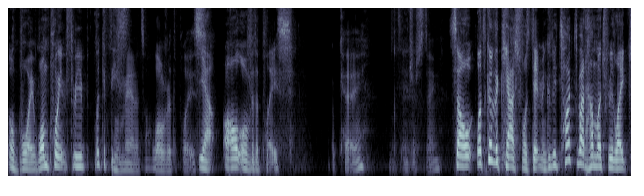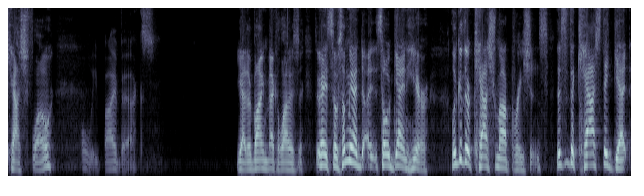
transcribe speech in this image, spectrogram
oh boy, 1.3. Look at these. Oh man, it's all over the place. Yeah, all over the place. Okay. That's interesting. So let's go to the cash flow statement because we talked about how much we like cash flow. Holy buybacks. Yeah, they're buying back a lot of. Okay, so something. I, so again, here, look at their cash from operations. This is the cash they get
